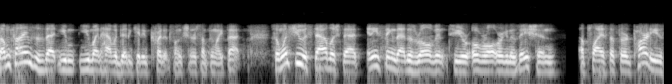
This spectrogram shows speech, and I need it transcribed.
sometimes is that you you might have a dedicated credit function or something like that. So once you establish that anything that is relevant to your overall organization applies to third parties,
